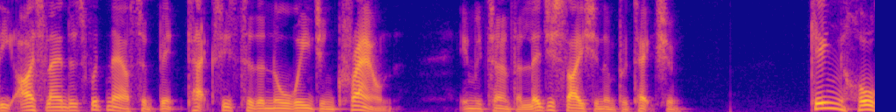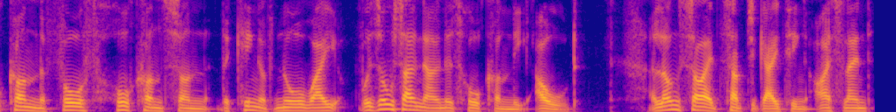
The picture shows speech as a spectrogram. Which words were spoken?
The Icelanders would now submit taxes to the Norwegian crown in return for legislation and protection. King Haakon IV Haakonsson, the King of Norway, was also known as Haakon the Old. Alongside subjugating Iceland,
